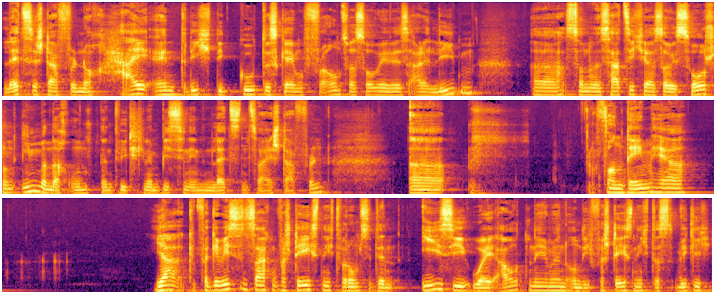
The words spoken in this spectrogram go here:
letzte Staffel noch High-End richtig gutes Game of Thrones war, so wie wir es alle lieben, äh, sondern es hat sich ja sowieso schon immer nach unten entwickelt, ein bisschen in den letzten zwei Staffeln. Äh, von dem her, ja, bei gewissen Sachen verstehe ich es nicht, warum sie den easy way out nehmen und ich verstehe es nicht, dass wirklich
